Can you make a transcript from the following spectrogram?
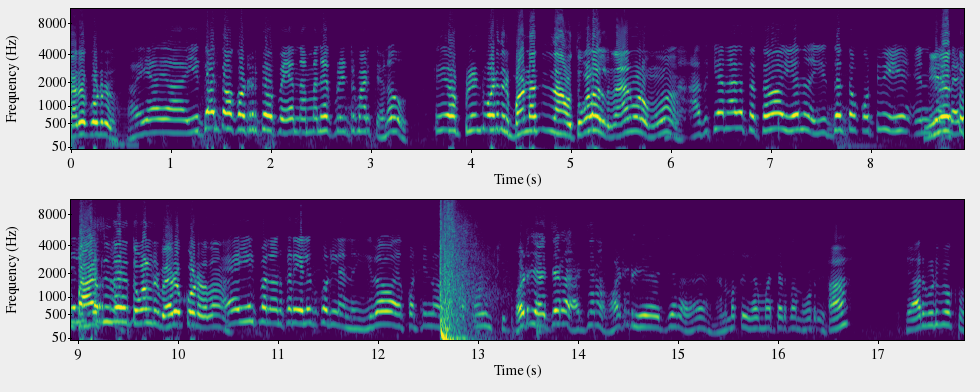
ಬೇರೆ ಕೊಡ್ರಿ. ಅಯ್ಯ ಅಯ್ಯ ಇದಂತ ಕೊಟ್ಟಿರ್ತೇವಪ್ಪ ಏನ್ ನಮ್ಮ ಮನ್ಯಾಗ ಪ್ರಿಂಟ್ ಮಾಡ್ತೇವೆ ನಾವು? ಏ ಪ್ರಿಂಟ್ ಮಾಡಿದ್ರಿ ಬಣ್ಣ ನಾವು ತಗೊಳಲ್ರಿ ನಾನು ಮಾಡಮು. ಅದಕ್ಕೇನಾಗತ್ತ ಏನು ಇದ್ದಂತ ಕೊಟ್ವಿ ತಗೊಳ್ರಿ ಬೇರೆ ಕೊಡ್ರಿ ಅದ ಏ ಇಲ್ಪ ನನ್ನ ಕಡೆ ಎಲ್ಲಿಂದ ಕೊಡ್ಲಿ ನಾನು? ಇರೋ ಕೊಟ್ಟಿ ನೋಡಿ. ಹೊಡ್ರಿ ಅಜ್ಜರ ಅಜ್ಜರ ಹೊಡ್ರಿ ಅಜ್ಜರ. ಹೆಣ್ಮಕ್ಳು ಹೆಂಗ್ ಮಾತಾಡ್ತಾನ ನೋಡ್ರಿ. ಯಾರು ಬಿಡ್ಬೇಕು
